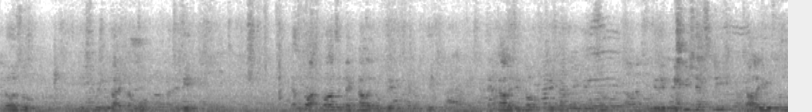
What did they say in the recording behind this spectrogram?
ఈరోజు ఎగ్జిబిషన్ కార్యక్రమం అనేది ఎంతో అడ్వాన్స్ టెక్నాలజీ ఉపయోగించినటువంటి టెక్నాలజీతో చేసినటువంటి థింగ్స్ ఇది బెనిఫిషియర్స్కి చాలా యూస్ఫుల్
